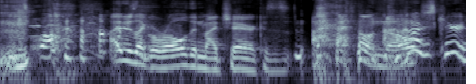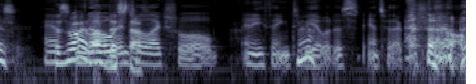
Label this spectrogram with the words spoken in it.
I just like rolled in my chair because I don't know. I don't know, know. just curious. I have This is why I no love this stuff. intellectual anything to be able to s- answer that question at all.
